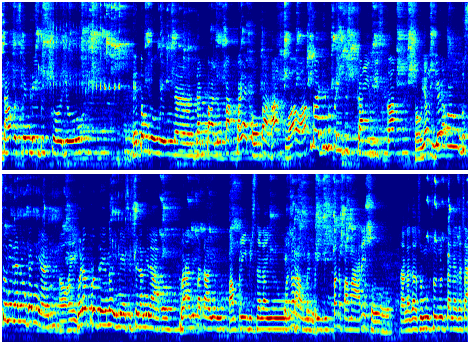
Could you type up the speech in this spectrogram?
Tapos pinribis ko yung etong Ewing na Danpalo Kak pa yan, Opa. Aqua, ah. Imagine mo previous Kak. Previous cock. So yan, hindi Pero na. kung gusto nila ng ganyan, Okay. walang problema, i-message lang nila ako. Marami pa tayong Pang previous na lang yung ano, no, Exactly. may previous pa na pamares. So, Talagang sumusunod talaga sa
